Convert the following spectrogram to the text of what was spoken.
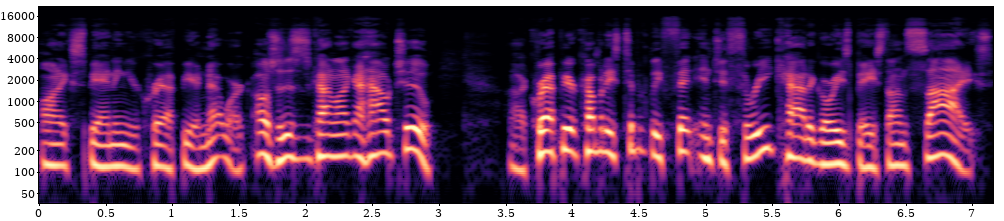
on expanding your craft beer network. Oh, so this is kind of like a how to. Uh, craft beer companies typically fit into three categories based on size.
